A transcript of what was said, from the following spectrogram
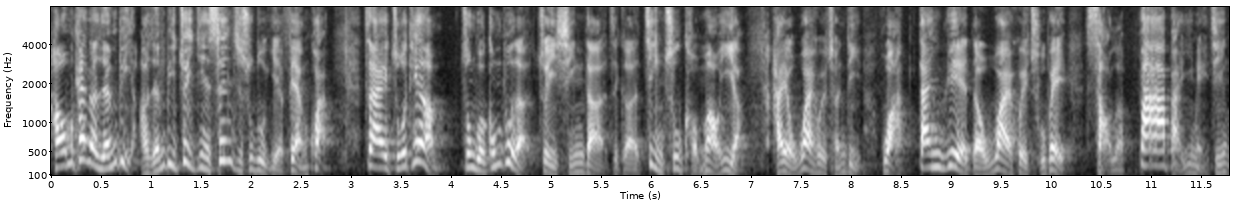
好，我们看到人民币啊，人民币最近升值速度也非常快。在昨天啊，中国公布了最新的这个进出口贸易啊，还有外汇存底，哇，单月的外汇储备少了八百亿美金。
